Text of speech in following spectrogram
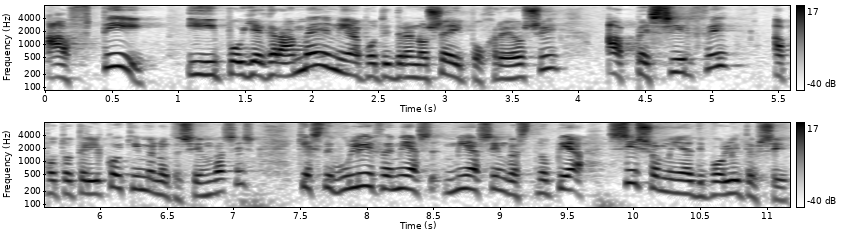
αυτή η υπογεγραμμένη από την Τρενοσέ υποχρέωση απεσύρθη από το τελικό κείμενο της σύμβασης και στη Βουλή ήρθε μια, μια σύμβαση την οποία σύσσωμη η αντιπολίτευση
